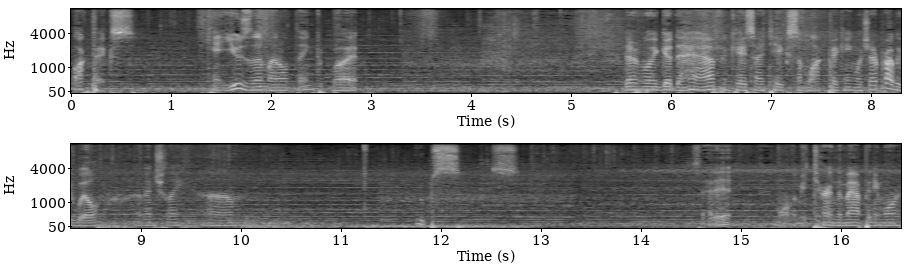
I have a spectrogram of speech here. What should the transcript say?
Lockpicks. Can't use them, I don't think, but definitely good to have in case I take some lockpicking, which I probably will eventually. Um, oops. Is that it? It won't let me turn the map anymore.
